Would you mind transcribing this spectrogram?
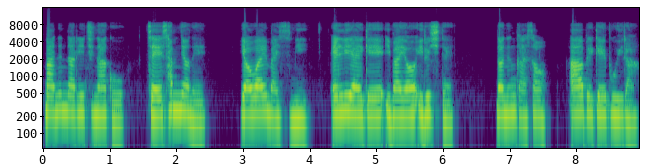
많은 날이 지나고 제3년에 여호와의 말씀이 엘리야에게 임하여 이르시되 너는 가서 아합에게 보이라.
